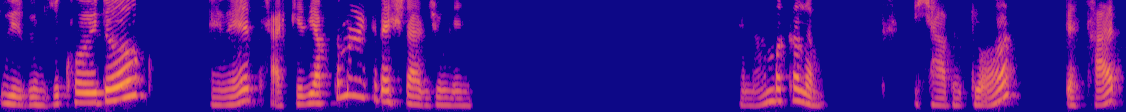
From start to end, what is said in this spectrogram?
Virgülümüzü koyduk. Evet, herkes yaptı mı arkadaşlar cümleni? Hemen bakalım. Ich habe Durst, deshalb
